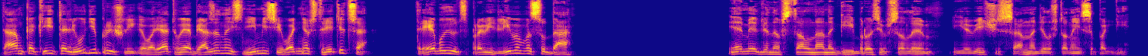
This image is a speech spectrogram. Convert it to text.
«Там какие-то люди пришли, говорят, вы обязаны с ними сегодня встретиться. Требуют справедливого суда». Я медленно встал на ноги и, бросив Салем ее вещи, сам надел штаны и сапоги.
